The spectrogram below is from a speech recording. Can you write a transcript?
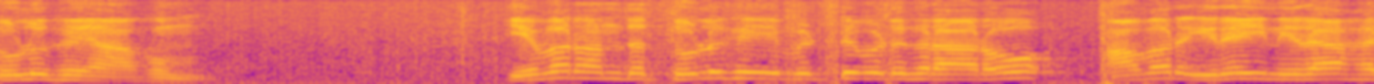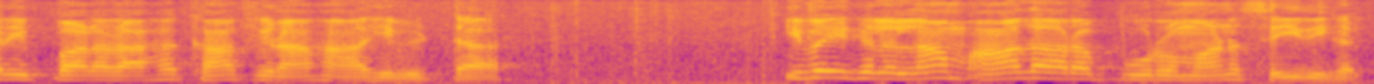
தொழுகையாகும். எவர் அந்த தொழுகையை விட்டு விடுகிறாரோ அவர் இறை நிராகரிப்பாளராக காஃபிராக ஆகிவிட்டார். இவைகளெல்லாம் ஆதாரபூர்வமான செய்திகள்.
